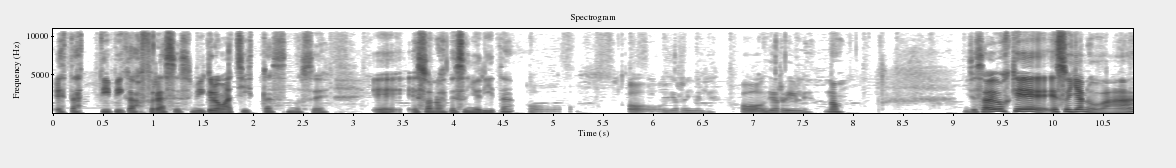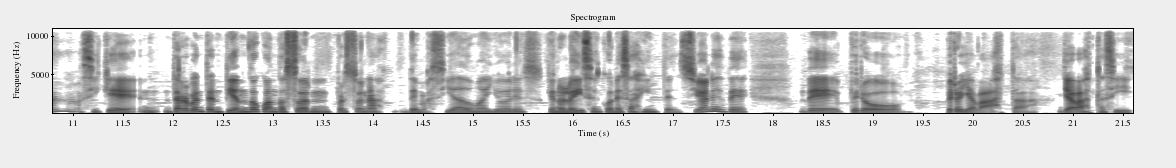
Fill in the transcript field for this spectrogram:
estas típicas frases micromachistas, no sé, eh, eso no es de señorita, oh, oh, qué horrible oh, qué horrible. No. Ya sabemos que eso ya no va, así que de repente entiendo cuando son personas demasiado mayores que no lo dicen con esas intenciones de, de pero, pero ya basta, ya basta, sí.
